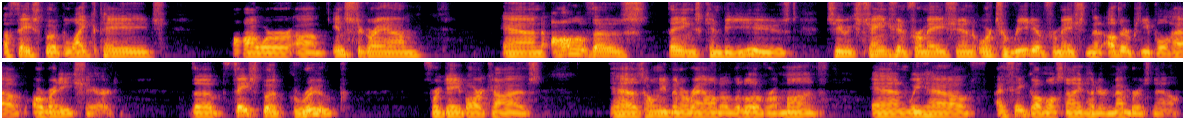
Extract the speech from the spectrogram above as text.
a Facebook like page, our um, Instagram, and all of those things can be used to exchange information or to read information that other people have already shared. The Facebook group for Gay Barchives has only been around a little over a month, and we have, I think, almost 900 members now.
